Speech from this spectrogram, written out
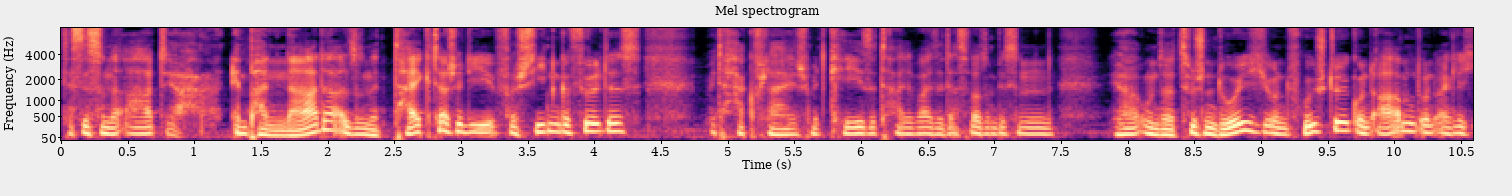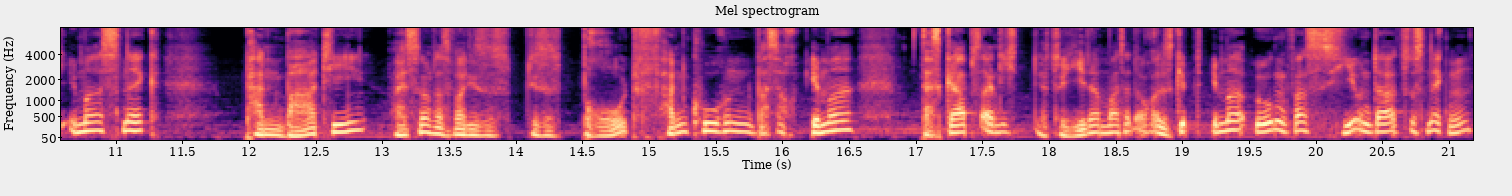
das ist so eine Art, ja, Empanada, also eine Teigtasche, die verschieden gefüllt ist. Mit Hackfleisch, mit Käse teilweise. Das war so ein bisschen, ja, unser Zwischendurch und Frühstück und Abend und eigentlich immer Snack. Panbati, weißt du noch, das war dieses, dieses Brot, Pfannkuchen, was auch immer. Das gab's eigentlich ja, zu jeder Mahlzeit auch. Also es gibt immer irgendwas hier und da zu snacken.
